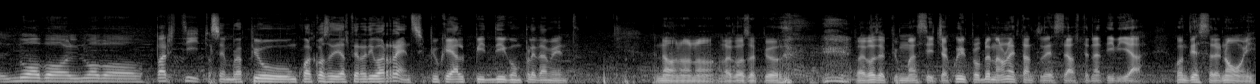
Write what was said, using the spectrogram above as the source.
il, nuovo, il nuovo partito. Sembra più un qualcosa di alternativo a Renzi, più che al PD completamente. No, no, no, la cosa, è più, la cosa è più massiccia. Qui il problema non è tanto di essere alternativi a, quanto di essere noi,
